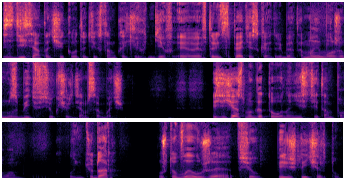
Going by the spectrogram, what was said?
с десяточек вот этих там каких-нибудь F-35 и сказать, ребята, мы можем сбить всю к чертям собачьим. И сейчас мы готовы нанести там по вам какой-нибудь удар, потому что вы уже все, перешли черту.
